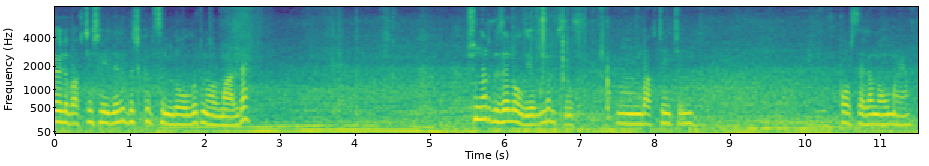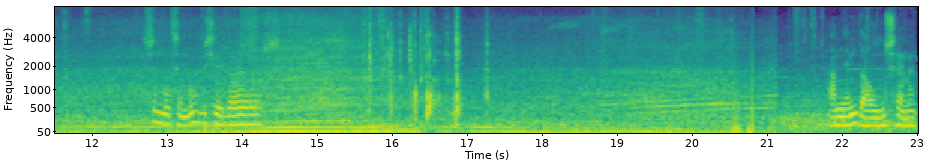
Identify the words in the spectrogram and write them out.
Böyle bahçe şeyleri dış kısımda olur normalde. Şunlar güzel oluyor biliyor musunuz? Hmm, bahçe için porselen olmayan. Şımbıl şımbıl bir şeyler. Annem dalmış hemen.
